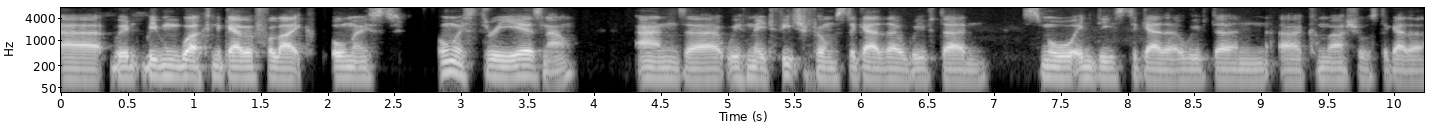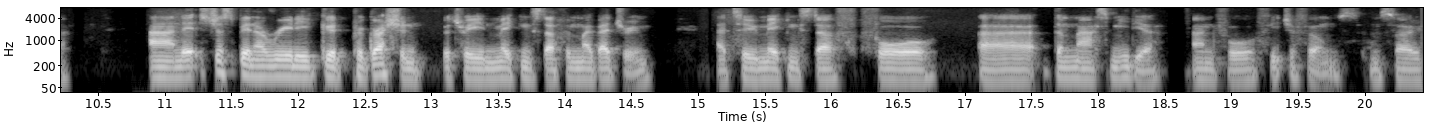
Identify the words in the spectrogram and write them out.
uh, we have been working together for like almost almost three years now, and uh, we've made feature films together. We've done small indies together. We've done uh, commercials together, and it's just been a really good progression between making stuff in my bedroom uh, to making stuff for uh, the mass media and for feature films. And so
